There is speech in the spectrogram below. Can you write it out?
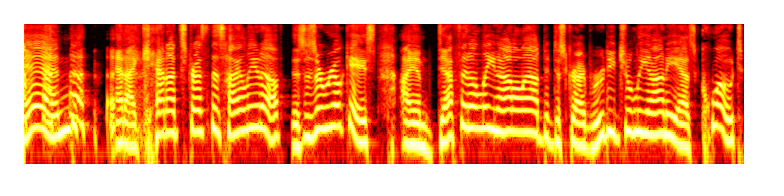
And, and I cannot stress this highly enough, this is a real case. I am definitely not allowed to describe Rudy Giuliani as, quote,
